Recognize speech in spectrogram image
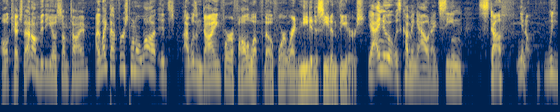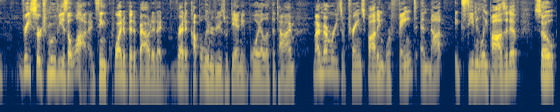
I'll catch that on video sometime. I like that first one a lot. It's I wasn't dying for a follow up though for it where I needed to see it in theaters. Yeah, I knew it was coming out. I'd seen stuff, you know, we research movies a lot. I'd seen quite a bit about it. I'd read a couple interviews with Danny Boyle at the time. My memories of Trainspotting were faint and not exceedingly positive. So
